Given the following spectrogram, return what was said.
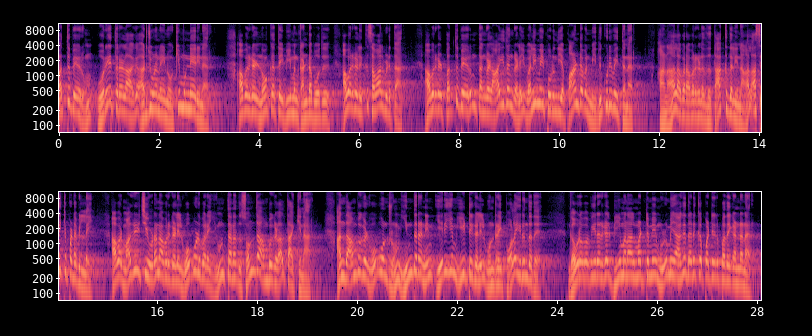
பத்து பேரும் ஒரே திரளாக அர்ஜுனனை நோக்கி முன்னேறினர். அவர்கள் நோக்கத்தை பீமன் கண்டபோது அவர்களுக்கு சவால் விடுத்தார். அவர்கள் பத்து பேரும் தங்கள் ஆயுதங்களை வலிமை பொருந்திய பாண்டவன் மீது குறிவைத்தனர். ஆனால் அவர் அவர்களது தாக்குதலினால் அசைக்கப்படவில்லை. அவர் மகிழ்ச்சியுடன் அவர்களில் ஒவ்வொருவரையும் தனது சொந்த அம்புகளால் தாக்கினார். அந்த அம்புகள் ஒவ்வொன்றும் இந்திரனின் எரியும் ஈட்டுகளில் ஒன்றைப் போல இருந்தது. கௌரவ வீரர்கள் பீமனால் மட்டுமே முழுமையாக தடுக்கப்பட்டிருப்பதை கண்டனர்.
